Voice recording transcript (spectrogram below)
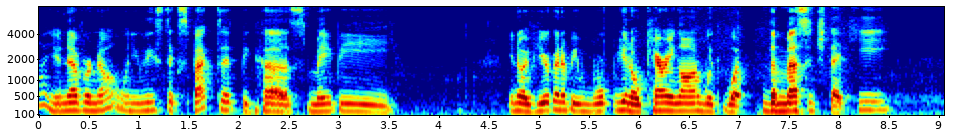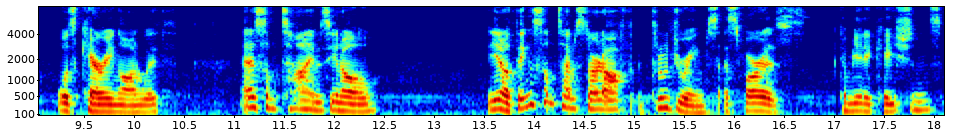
oh, you never know when you least expect it because maybe you know if you're going to be you know carrying on with what the message that he was carrying on with and sometimes you know you know things sometimes start off through dreams as far as communications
